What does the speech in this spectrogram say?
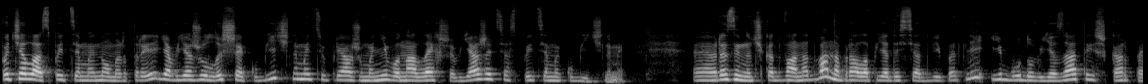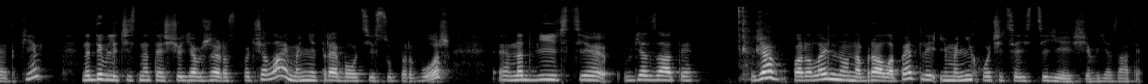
Почала спицями номер 3 Я в'яжу лише кубічними цю пряжу, мені вона легше в'яжеться спицями кубічними. Е, Резиночка 2 на 2 набрала 52 петлі і буду в'язати шкарпетки. Не дивлячись на те, що я вже розпочала, і мені треба оці супервож е, на двічці в'язати. Я паралельно набрала петлі, і мені хочеться із цієї ще в'язати.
